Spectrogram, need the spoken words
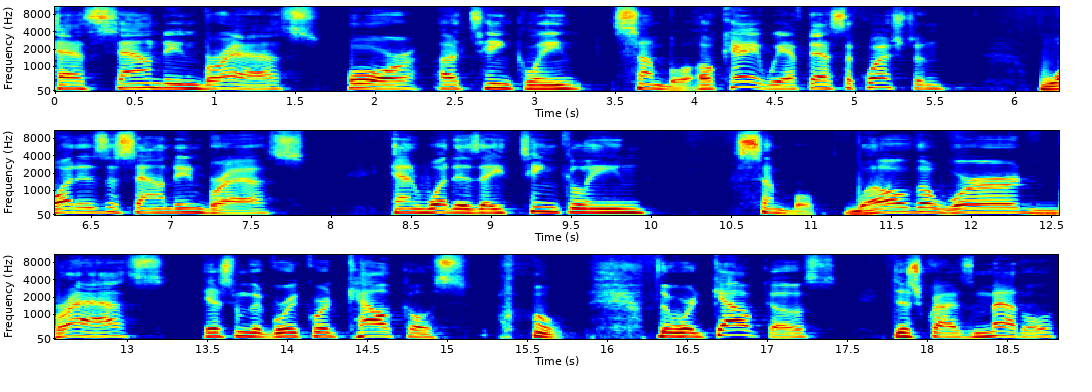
as sounding brass or a tinkling cymbal. Okay, we have to ask the question what is a sounding brass and what is a tinkling cymbal? Well, the word brass is from the Greek word kalkos. the word kalkos describes metal,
